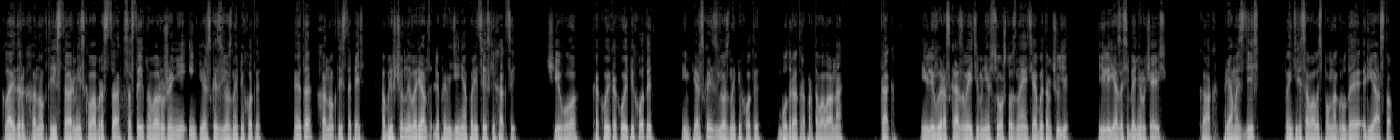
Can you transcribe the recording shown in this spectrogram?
Клайдер Ханок-300 армейского образца состоит на вооружении имперской звездной пехоты. Это Ханок-305, облегченный вариант для проведения полицейских акций. Чего? Какой-какой пехоты? Имперской звездной пехоты, бодро отрапортовала она. Так, или вы рассказываете мне все, что знаете об этом чуде, или я за себя не ручаюсь. Как, прямо здесь? Поинтересовалась полногрудая Риасто.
